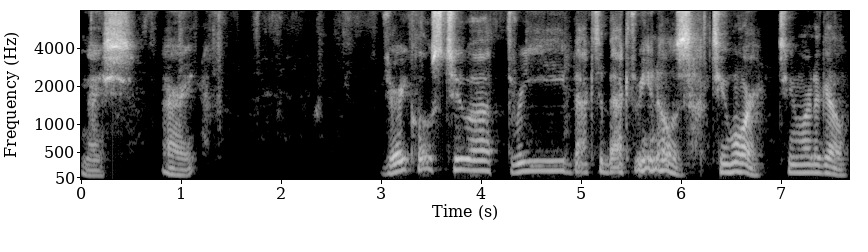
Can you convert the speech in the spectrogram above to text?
Nice. All right. Very close to uh, three back-to-back three and O's. Two more. Two more to go.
